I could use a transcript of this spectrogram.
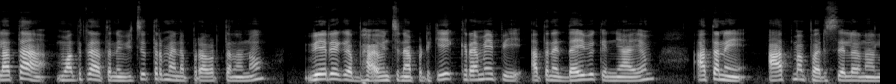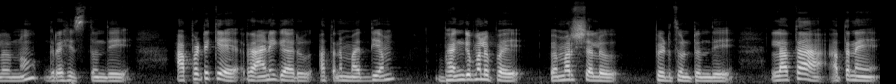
లత మొదట అతని విచిత్రమైన ప్రవర్తనను వేరేగా భావించినప్పటికీ క్రమేపీ అతని దైవిక న్యాయం అతని ఆత్మ పరిశీలనలను గ్రహిస్తుంది. అప్పటికే రాణిగారు అతని మద్యం భంగిమలపై విమర్శలు పెడుతుంటుంది. లత అతని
